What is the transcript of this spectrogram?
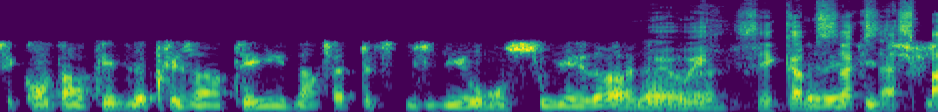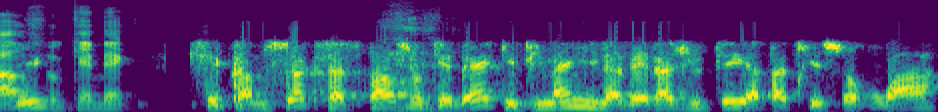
s'est contenté de le présenter dans sa petite vidéo, on se souviendra. oui, oui, c'est comme ça que ça se passe au Québec. C'est comme ça que ça se passe au Québec. Et puis même, il avait rajouté à Patrice Roy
